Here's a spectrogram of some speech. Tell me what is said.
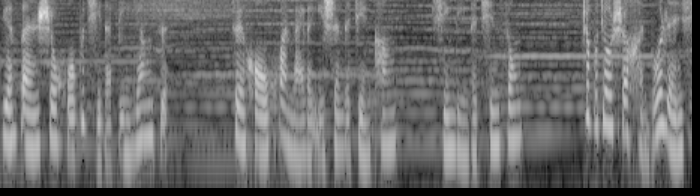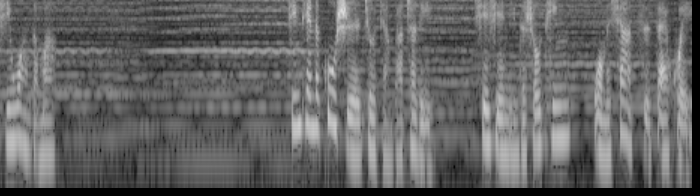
原本是活不起的病秧子，最后换来了一身的健康，心灵的轻松。这不就是很多人希望的吗？今天的故事就讲到这里，谢谢您的收听，我们下次再会。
